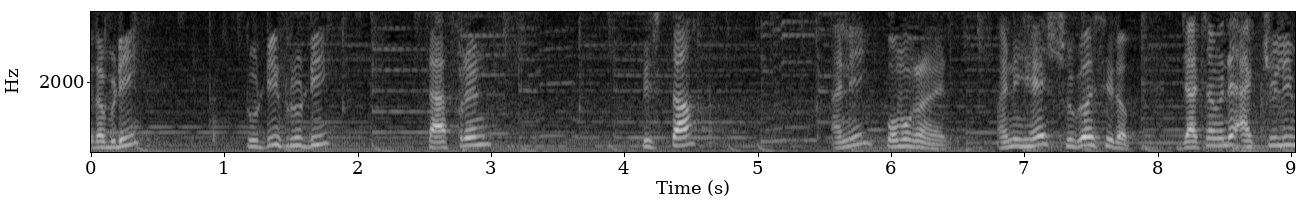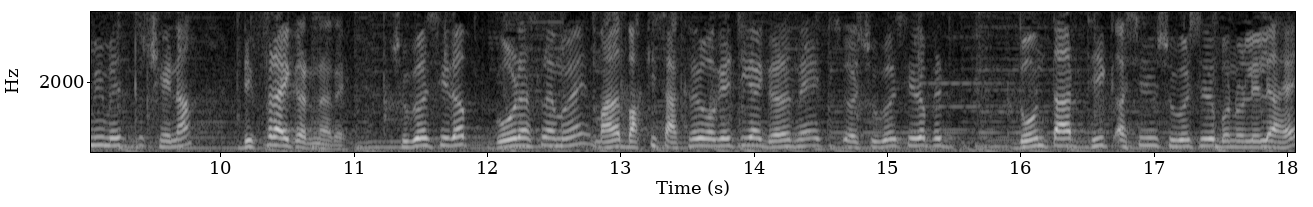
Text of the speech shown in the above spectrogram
रबडी टुटी फ्रुटी सॅफ्रन पिस्ता आणि पोमोग्रानेट आणि हे शुगर सिरप ज्याच्यामध्ये ॲक्च्युली मी म्हणजे तो छेना डिफ्राय करणार आहे. शुगर सिरप गोड असल्यामुळे मला बाकी साखर वगैरेची काही गरज नाही. शुगर सिरप हे दोन तार थिक अशी शुगर सिरप बनवलेले आहे.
